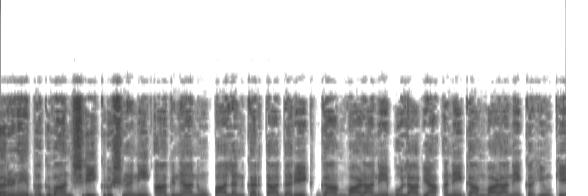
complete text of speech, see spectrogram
કર્ણે ભગવાન શ્રી કૃષ્ણની આજ્ઞાનું પાલન કરતા દરેક ગામવાળાને બોલાવ્યા અને ગામવાળાને કહ્યું કે,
